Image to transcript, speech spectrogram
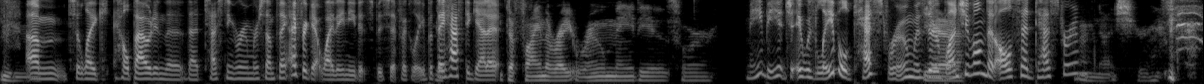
Mhm. Um, to like help out in the that testing room or something. I forget why they need it specifically, but they have to get it. to find the right room, maybe it was for. Maybe it, it was labeled test room. Was there Yeah. a bunch of them that all said test room? I'm not sure.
